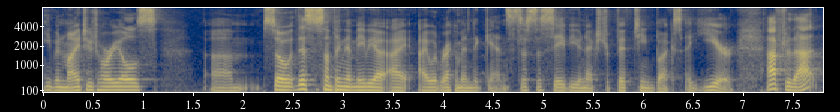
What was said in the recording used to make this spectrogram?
even my tutorials. Um, so this is something that maybe I, I would recommend against just to save you an extra 15 bucks a year. After that,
